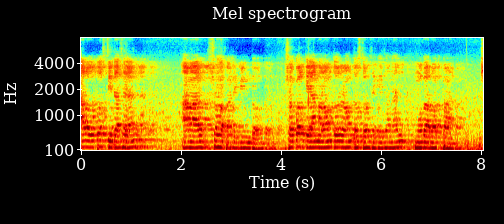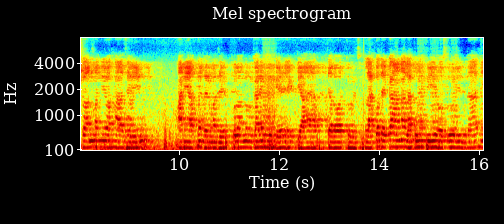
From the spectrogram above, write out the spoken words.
আরও উপস্থিত আছেন আমার সহপাঠীবৃন্দ সকলকে আমার অন্তরের অন্তঃস্থল থেকে জানাই মোবারক পান সম্মানীয় হাজিরিন, আমি আপনাদের মাঝে কোরআনুল কারিম থেকে একটি আয়াত তেলাওয়াত করেছি। লাকদে কানা লাকুম ফি রাসূলিল্লাহি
